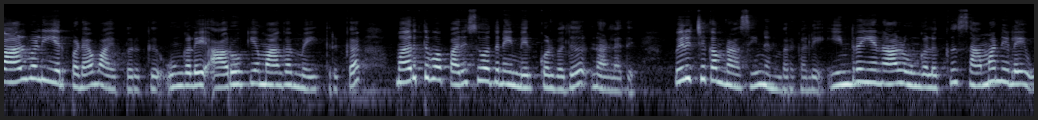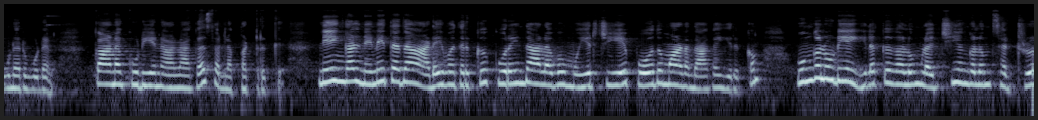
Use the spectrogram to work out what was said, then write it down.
கால்வலி ஏற்பட வாய்ப்பு இருக்குது உங்களை ஆரோக்கியமாக மேய்த்திருக்க மருத்துவ பரிசோதனை மேற்கொள்வது நல்லது. விருச்சகம் ராசி நண்பர்களே இன்றைய நாள் உங்களுக்கு சமநிலை உணர்வுடன் காணக்கூடிய நாளாக சொல்லப்பட்டிருக்கு. நீங்கள் நினைத்ததை அடைவதற்கு குறைந்த அளவு முயற்சியே போதுமானதாக இருக்கும். உங்களுடைய இலக்குகளும் லட்சியங்களும் சற்று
